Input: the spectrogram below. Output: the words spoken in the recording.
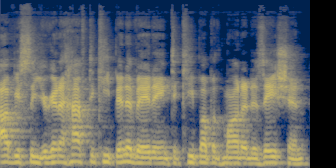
obviously, you're going to have to keep innovating to keep up with monetization.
